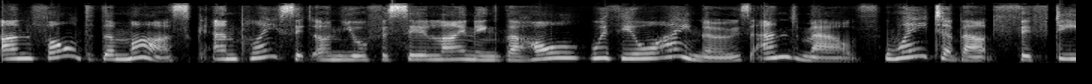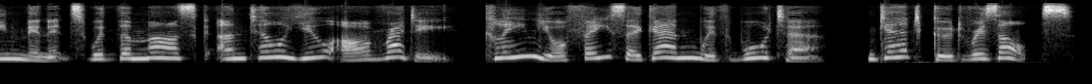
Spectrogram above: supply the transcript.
Unfold the mask and place it on your face lining the hole with your eye, nose and mouth. Wait about 15 minutes with the mask until you are ready. Clean your face again with water. Get good results.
